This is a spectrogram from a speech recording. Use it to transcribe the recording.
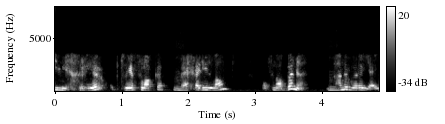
immigreer op twee vlakke, hmm. weg uit die land of na binne? Met hmm. ander woorde, jy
